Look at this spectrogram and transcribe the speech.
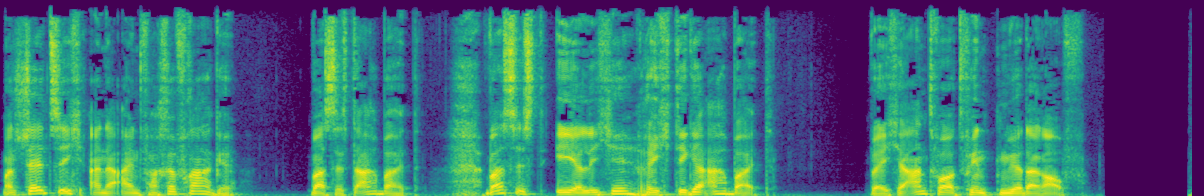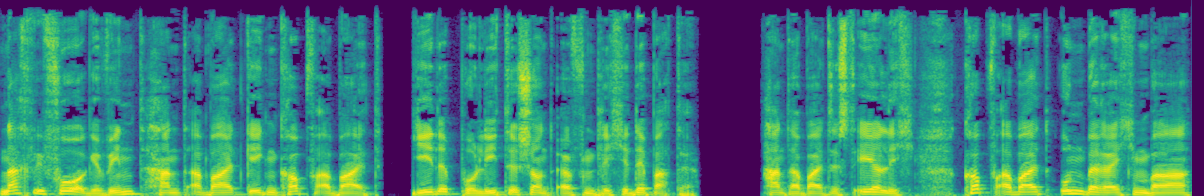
Man stellt sich eine einfache Frage. Was ist Arbeit? Was ist ehrliche, richtige Arbeit? Welche Antwort finden wir darauf? Nach wie vor gewinnt Handarbeit gegen Kopfarbeit jede politische und öffentliche Debatte. Handarbeit ist ehrlich, Kopfarbeit unberechenbar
